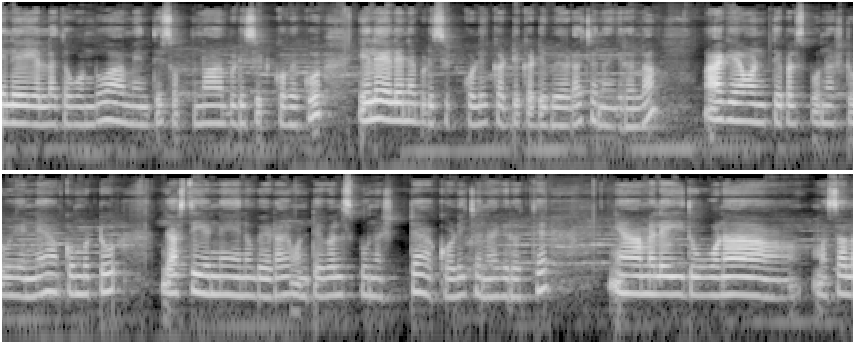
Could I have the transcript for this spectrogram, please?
ಎಲೆ ಎಲ್ಲ ತೊಗೊಂಡು ಆ ಮೆಂತ್ಯ ಸೊಪ್ಪನ್ನ ಬಿಡಿಸಿಟ್ಕೋಬೇಕು. ಎಲೆ ಎಲೆನೇ ಬಿಡಿಸಿಟ್ಕೊಳ್ಳಿ, ಕಡ್ಡಿ ಕಡ್ಡಿ ಬೇಡ, ಚೆನ್ನಾಗಿರಲ್ಲ. ಹಾಗೆ ಒಂದು ಟೇಬಲ್ ಸ್ಪೂನಷ್ಟು ಎಣ್ಣೆ ಹಾಕ್ಕೊಂಬಿಟ್ಟು ಜಾಸ್ತಿ ಎಣ್ಣೆ ಏನು ಬೇಡ, ಒಂದು ಟೇಬಲ್ ಸ್ಪೂನ್ ಅಷ್ಟೇ ಹಾಕ್ಕೊಳ್ಳಿ ಚೆನ್ನಾಗಿರುತ್ತೆ. ಆಮೇಲೆ ಇದು ಒಣ ಮಸಾಲ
